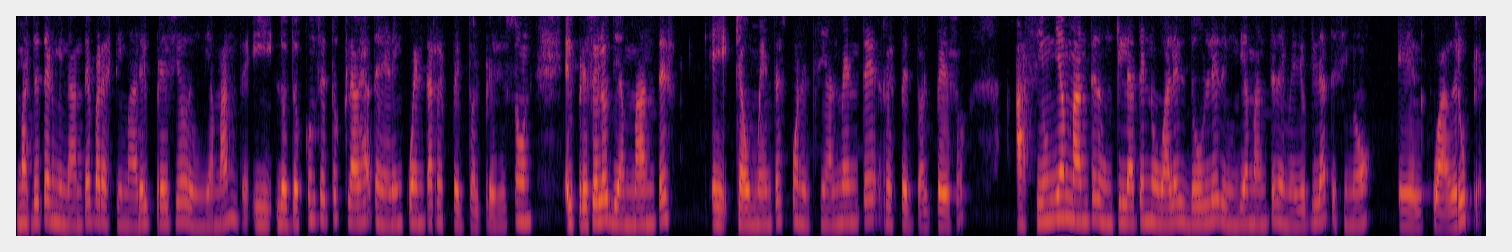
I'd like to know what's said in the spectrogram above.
más determinante para estimar el precio de un diamante. Y los dos conceptos claves a tener en cuenta respecto al precio son el precio de los diamantes eh, que aumenta exponencialmente respecto al peso. Así un diamante de un quilate no vale el doble de un diamante de medio quilate, sino el cuádruple.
